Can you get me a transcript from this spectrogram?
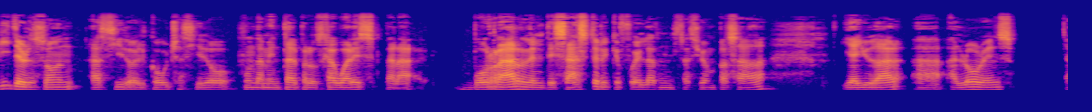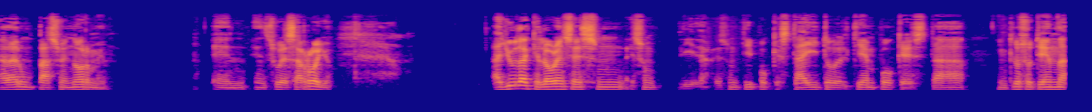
Peterson ha sido el coach, ha sido fundamental para los Jaguares para borrar el desastre que fue la administración pasada y ayudar a, Lawrence a dar un paso enorme en, en su desarrollo ayuda que Lawrence es un, es un líder, es un tipo que está ahí todo el tiempo, que está, incluso tiene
